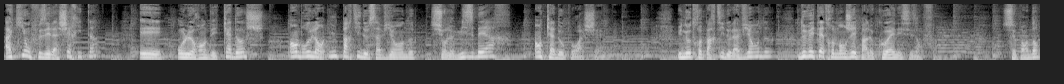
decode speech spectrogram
à qui on faisait la chérita et on le rendait kadosh en brûlant une partie de sa viande sur le misbéach en cadeau pour Hachem. Une autre partie de la viande devait être mangée par le Kohen et ses enfants. Cependant,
